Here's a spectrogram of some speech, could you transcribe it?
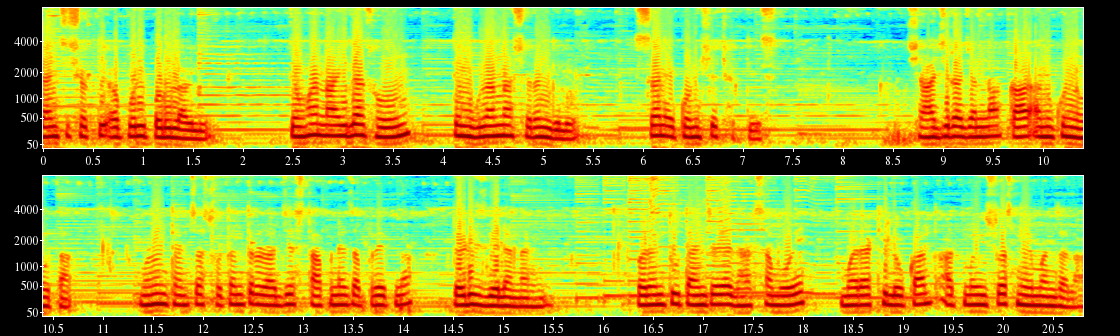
त्यांची शक्ती अपुरी पडू लागली. तेव्हा नाईलाज होऊन ते मुघलांना शरण गेले. सन एकोणीसशे छत्तीस. शहाजीराजांना काळ अनुकूल नव्हता. म्हणून त्यांचा स्वतंत्र राज्य स्थापनेचा प्रयत्न तडीच गेला नाही. परंतु त्यांच्या या धाडसामुळे मराठी लोकांत आत्मविश्वास निर्माण झाला.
